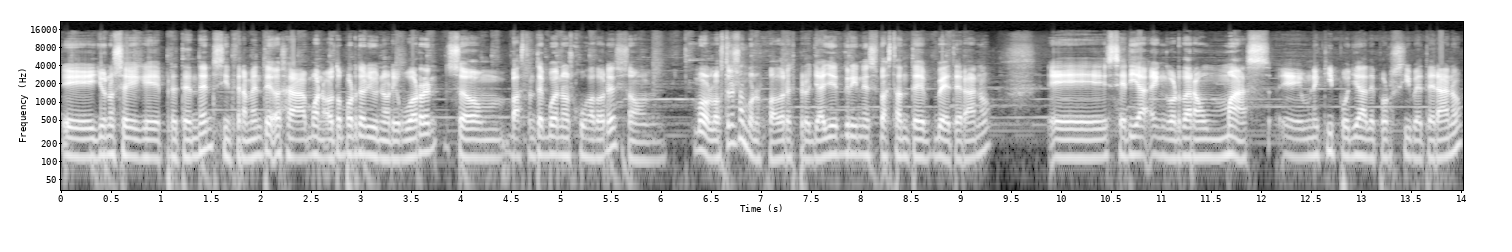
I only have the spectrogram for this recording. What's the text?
Eh, yo no sé qué pretenden, sinceramente. O sea, bueno, Otto Porter Jr. y Warren son bastante buenos jugadores. Son. Bueno, los tres son buenos jugadores, pero ya Jeff Green es bastante veterano. Eh, sería engordar aún más un equipo ya de por sí veterano.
